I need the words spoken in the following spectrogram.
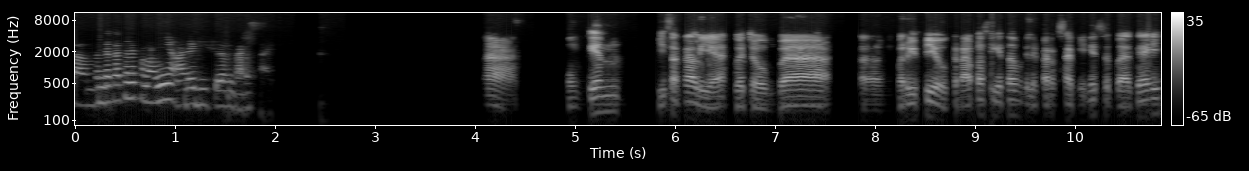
um, pendekatan ekonomi yang ada di film Parasite. Nah, mungkin bisa kali ya gue coba uh, mereview kenapa sih kita memilih Parasite ini sebagai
